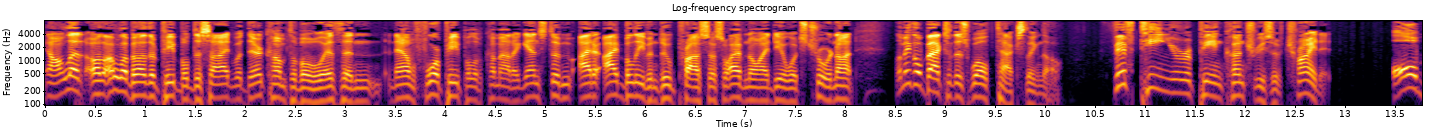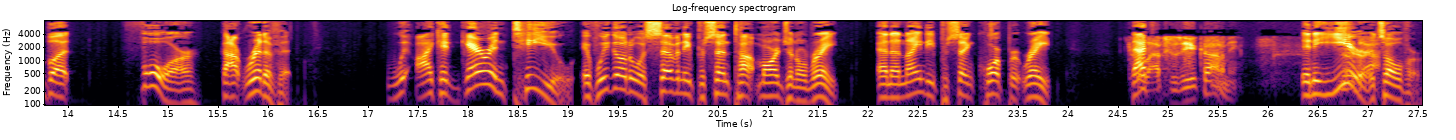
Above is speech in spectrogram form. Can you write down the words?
you know, I'll let I'll let other people decide what they're comfortable with. And now four people have come out against him. I, I believe in due process, so I have no idea what's true or not. Let me go back to this wealth tax thing, though. Fifteen European countries have tried it. All but four got rid of it. We, I could guarantee you, if we go to a seventy percent top marginal rate and a ninety percent corporate rate, that Collapses the economy. in a year it's over.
